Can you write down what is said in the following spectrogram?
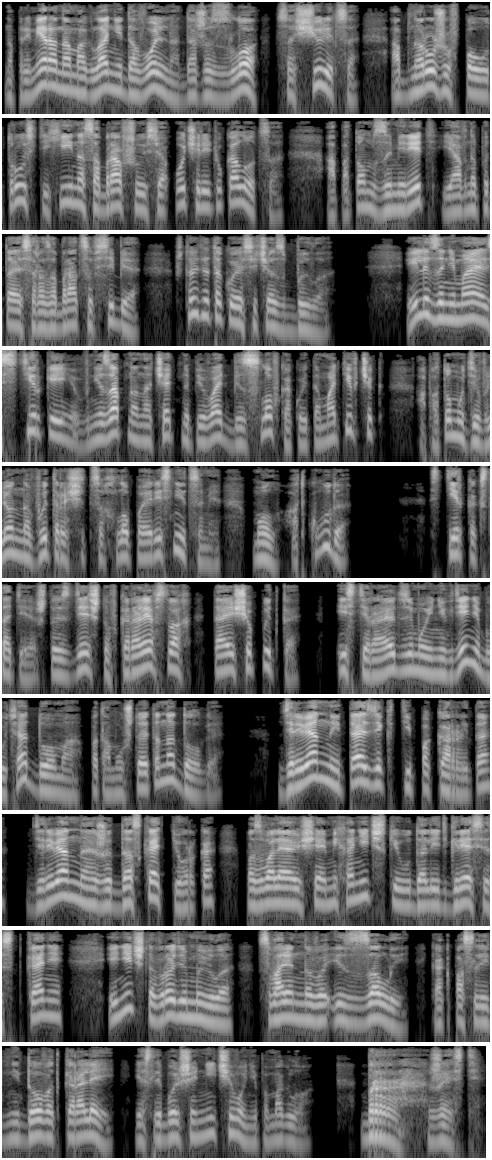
Например, она могла недовольно, даже зло, сощуриться, обнаружив поутру стихийно собравшуюся очередь у колодца, а потом замереть, явно пытаясь разобраться в себе, что это такое сейчас было. Или, занимаясь стиркой, внезапно начать напевать без слов какой-то мотивчик, а потом удивленно вытаращиться, хлопая ресницами, мол, откуда? Стирка, кстати, что здесь, что в королевствах, та еще пытка. И стирают зимой не где-нибудь, а дома, потому что это надолго. Деревянный тазик типа корыта, деревянная же доска-терка, позволяющая механически удалить грязь из ткани, и нечто вроде мыла, сваренного из золы, как последний довод королей, если больше ничего не помогло. Бррр, жесть.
